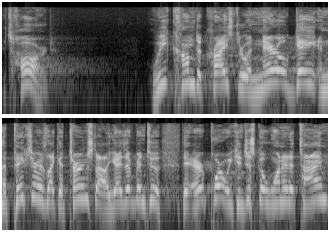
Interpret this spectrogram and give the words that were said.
It's hard. We come to Christ through a narrow gate, and the picture is like a turnstile. You guys ever been to the airport? We can just go one at a time.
